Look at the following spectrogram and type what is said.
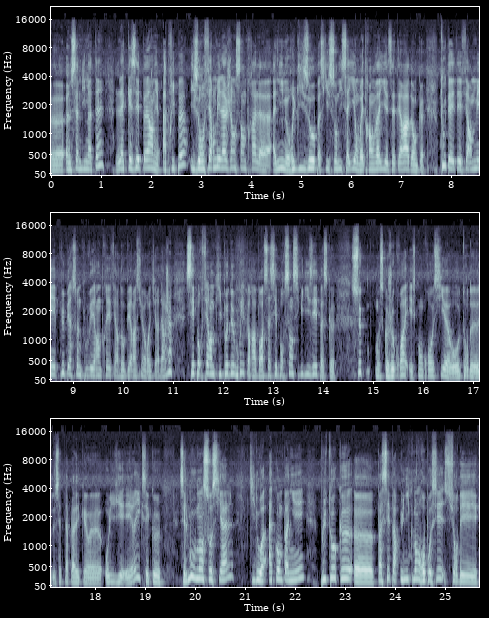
euh, un samedi matin, la Caisse d'épargne a pris peur. Ils ont fermé l'agence centrale à Nîmes, rue Guizot, parce qu'ils se sont dit ça y est, on va être envahi, etc. Donc tout a été fermé, plus personne ne pouvait rentrer, faire d'opérations et retirer d'argent. C'est pour faire un petit peu de bruit par rapport à ça, c'est pour sensibiliser, parce que ce, que je crois, et ce qu'on croit aussi euh, autour de, cette table avec euh, Olivier et Eric, c'est que c'est le mouvement social qui doit accompagner plutôt que passer par uniquement reposer sur des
